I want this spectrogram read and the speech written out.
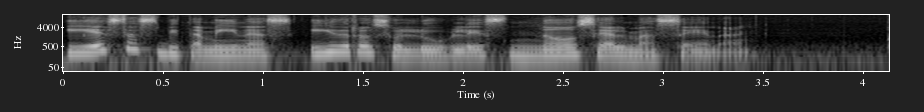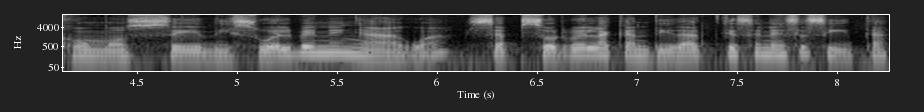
Y estas vitaminas hidrosolubles no se almacenan. como se disuelven en agua, se absorbe la cantidad que se necesita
